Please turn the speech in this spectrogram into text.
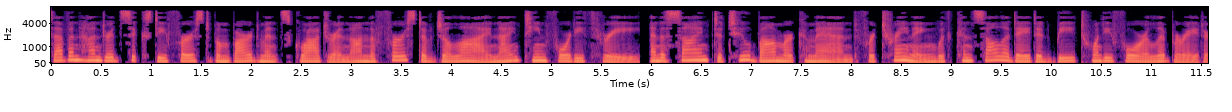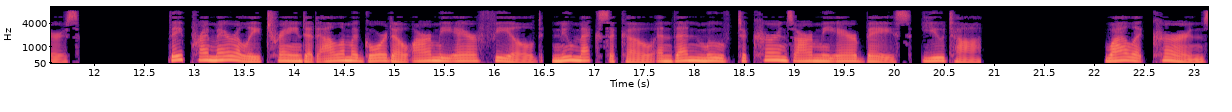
761st Bombardment Squadron on 1 July 1943, and assigned to 2 Bomber Command for training with consolidated B-24 Liberators. They primarily trained at Alamogordo Army Air Field, New Mexico and then moved to Kearns Army Air Base, Utah. While at Kearns,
